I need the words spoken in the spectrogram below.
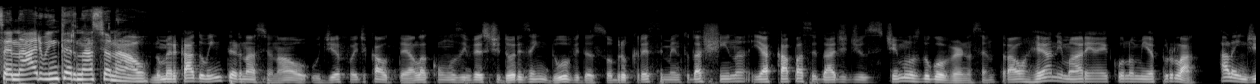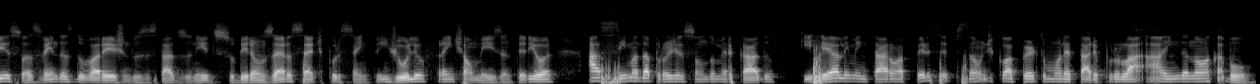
Cenário internacional. No mercado internacional, o dia foi de cautela com os investidores em dúvidas sobre o crescimento da China e a capacidade de os estímulos do governo central reanimarem a economia por lá. Além disso, as vendas do varejo dos Estados Unidos subiram 0,7% em julho, frente ao mês anterior, acima da projeção do mercado, que realimentaram a percepção de que o aperto monetário por lá ainda não acabou.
